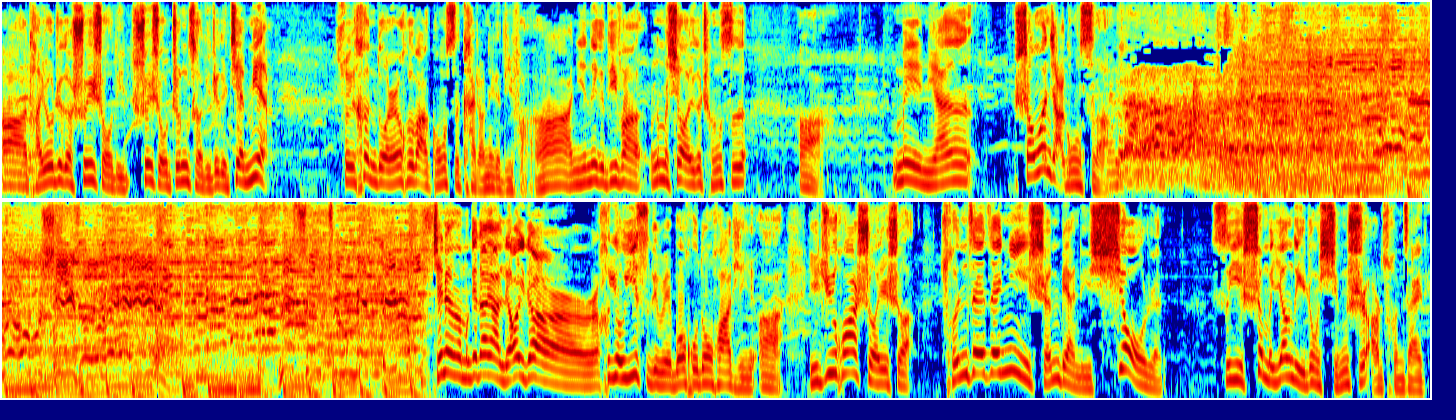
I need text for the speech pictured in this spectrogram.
啊，他有这个税收的税收政策的这个减免，所以很多人会把公司开到那个地方啊。你那个地方那么小一个城市，啊，每年上万家公司啊。今天我们给大家聊一点儿很有意思的微博互动话题啊，一句话说一说，存在在你身边的小人是以什么样的一种形式而存在的？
